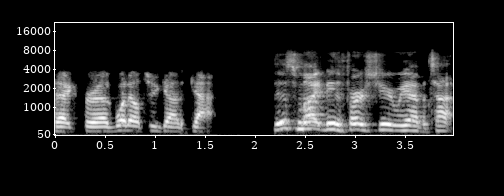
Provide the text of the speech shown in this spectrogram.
text thread. What else you guys got? This might be the first year we have a tie.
